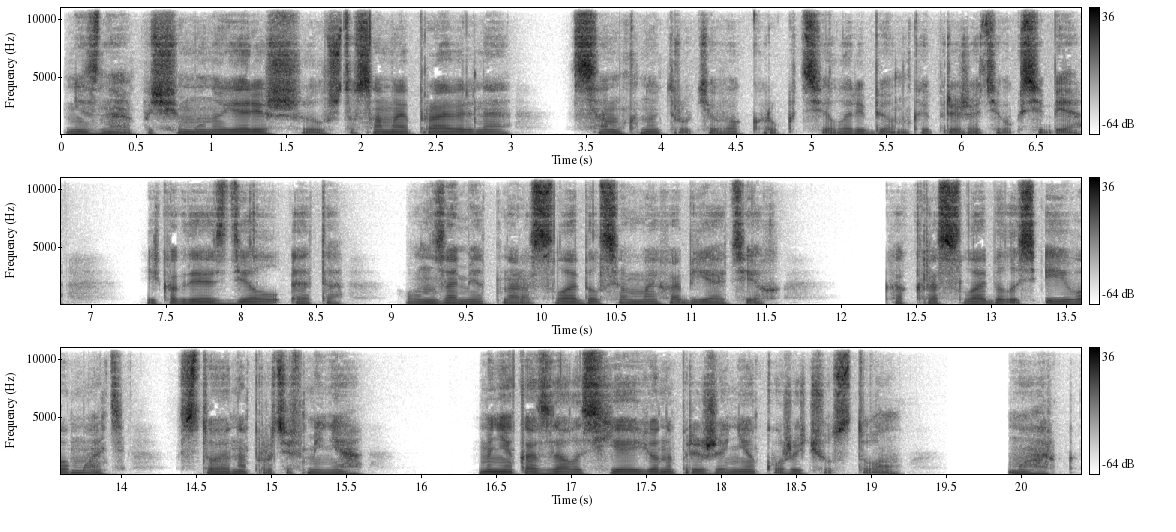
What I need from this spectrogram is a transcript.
Не знаю почему, но я решил, что самое правильное — сомкнуть руки вокруг тела ребенка и прижать его к себе. И когда я сделал это, он заметно расслабился в моих объятиях, как расслабилась и его мать, стоя напротив меня. Мне казалось, я ее напряжение кожей чувствовал. «Марк,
